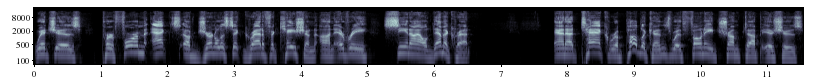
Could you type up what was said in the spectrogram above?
which is perform acts of journalistic gratification on every senile Democrat and attack Republicans with phony, trumped up issues.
